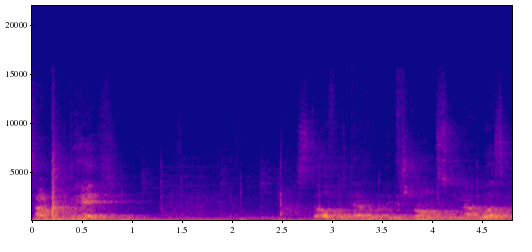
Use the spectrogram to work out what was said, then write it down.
Son of a bitch! Stealth was never really the strong suit and I was it?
